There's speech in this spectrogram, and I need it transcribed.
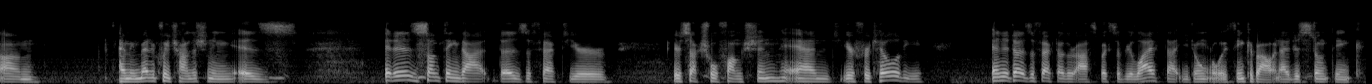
Um, i mean medically transitioning is it is something that does affect your your sexual function and your fertility. And it does affect other aspects of your life that you don't really think about. And i just don't think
